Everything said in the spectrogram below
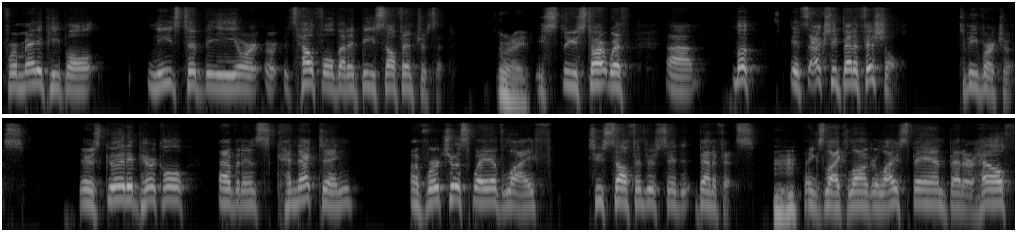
for many people needs to be, or, or it's helpful that it be self-interested. Right. You, you start with, uh, look, it's actually beneficial to be virtuous. There's good empirical evidence connecting a virtuous way of life to self-interested benefits. Mm-hmm. Things like longer lifespan, better health,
